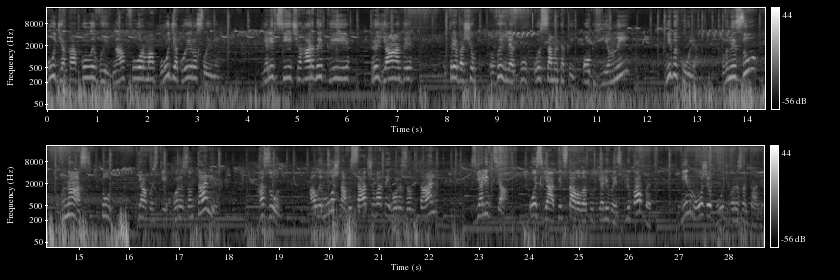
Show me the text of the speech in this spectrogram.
будь-яка колевидна форма будь-якої рослини. Ялівці, чагарники, троянди. Треба, щоб вигляд був ось саме такий об'ємний, ніби куля. Внизу в нас тут в якості горизонталі газон, але можна висаджувати горизонталь з ялівця. Ось я підставила тут ялівець блюкарпет, він може бути горизонталю.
